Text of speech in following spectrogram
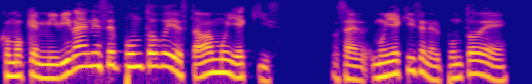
como que mi vida en ese punto, güey, estaba muy X. O sea, muy X en el punto de...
